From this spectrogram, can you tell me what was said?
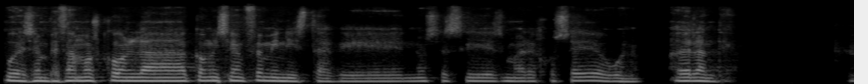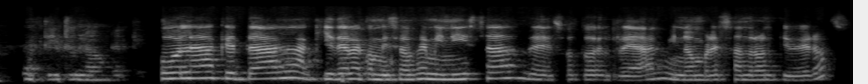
Pues empezamos con la comisión feminista, que no sé si es María José o bueno, adelante. Hola, ¿qué tal? Aquí de la Comisión Feminista de Soto del Real. Mi nombre es Sandra Ontiveros.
